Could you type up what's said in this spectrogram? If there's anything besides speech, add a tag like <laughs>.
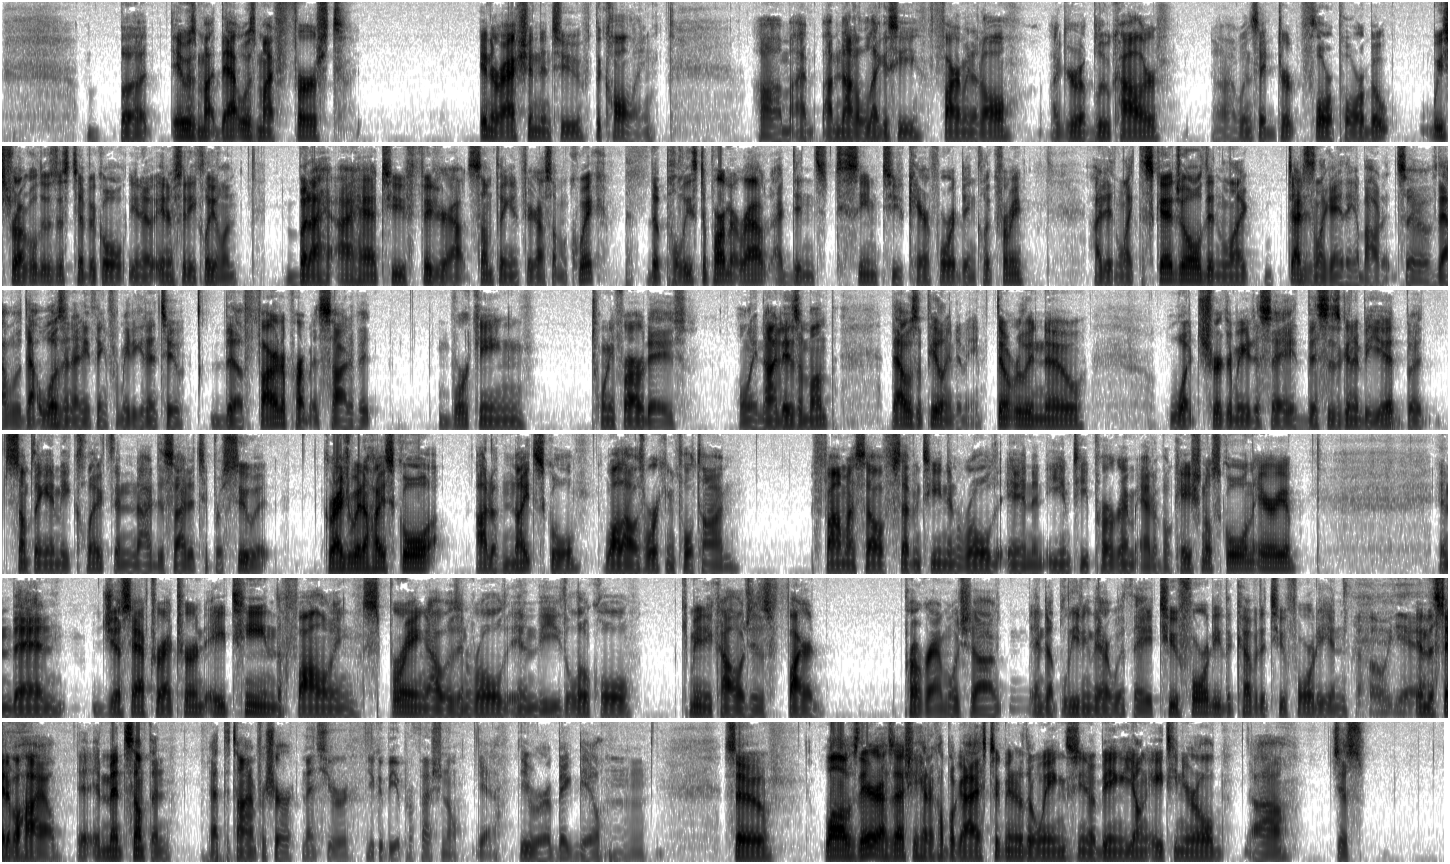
But it was my that was my first interaction into the calling. Um, I, I'm not a legacy fireman at all. I grew up blue collar. Uh, I wouldn't say dirt floor poor, but we struggled. It was just typical, you know, inner city Cleveland. But I, I had to figure out something and figure out something quick. The police department route, I didn't seem to care for it. Didn't click for me. I didn't like the schedule. Didn't like. I didn't like anything about it. So that was that wasn't anything for me to get into. The fire department side of it, working 24 hour days, only nine days a month, that was appealing to me. Don't really know what triggered me to say this is going to be it, but something in me clicked and I decided to pursue it. Graduated high school out of night school while I was working full time. Found myself 17 enrolled in an EMT program at a vocational school in the area. And then just after I turned 18 the following spring, I was enrolled in the local community college's fired program, which uh, ended up leaving there with a 240, the coveted 240 in, Oh yeah, in the state of Ohio. It, it meant something at the time for sure. meant you're you could be a professional. Yeah, you were a big deal. Mm-hmm. So while I was there, I was actually had a couple guys took me under their wings. You know, being a young 18 year old, uh, just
